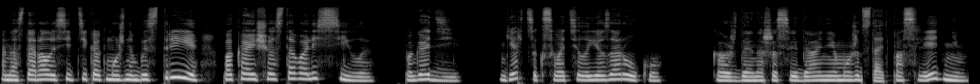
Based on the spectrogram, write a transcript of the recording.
Она старалась идти как можно быстрее, пока еще оставались силы. «Погоди». Герцог схватил ее за руку. Каждое наше свидание может стать последним.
